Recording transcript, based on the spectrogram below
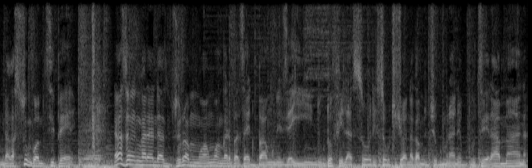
ndakasungwa ndadzura mumwe wangu paside pangu uneziva ii ndikutofila sori nebhutsi ramana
